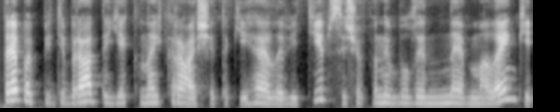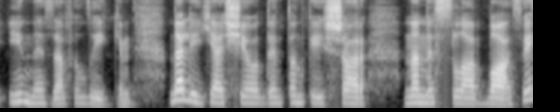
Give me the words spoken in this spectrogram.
Треба підібрати як найкращі такі гелеві тіпси, щоб вони були не маленькі і не завеликі. Далі я ще один тонкий шар нанесла бази,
